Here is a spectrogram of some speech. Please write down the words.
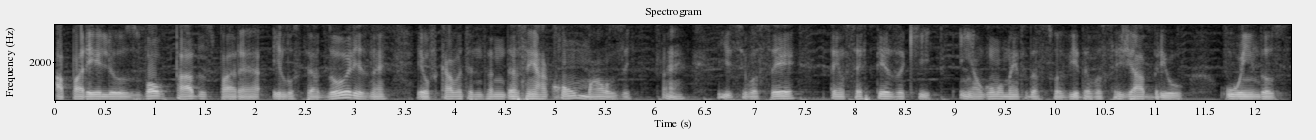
aparelhos voltados para ilustradores, né? Eu ficava tentando desenhar com o mouse, né? E se você tenho certeza que em algum momento da sua vida você já abriu o Windows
